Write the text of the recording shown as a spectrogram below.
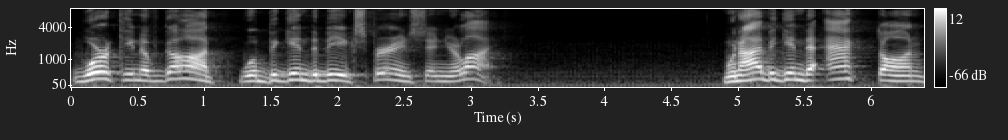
working of God will begin to be experienced in your life. When I begin to act on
